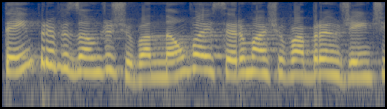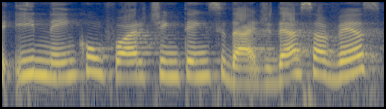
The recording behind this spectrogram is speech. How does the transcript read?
tem previsão de chuva, não vai ser uma chuva abrangente e nem com forte intensidade. Dessa vez,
